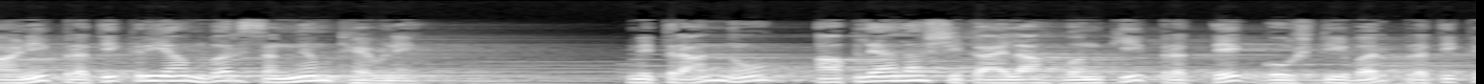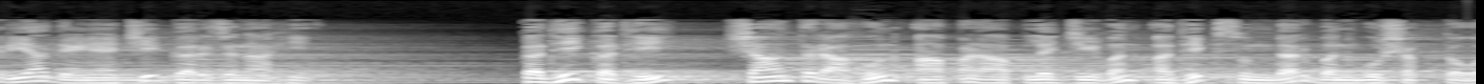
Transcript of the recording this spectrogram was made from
आणि प्रतिक्रियांवर संयम ठेवणे. मित्रांनो आपल्याला शिकायला हवं की प्रत्येक गोष्टीवर प्रतिक्रिया देण्याची गरज नाही. कधी कधी शांत राहून आपण आपले जीवन अधिक सुंदर बनवू शकतो.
